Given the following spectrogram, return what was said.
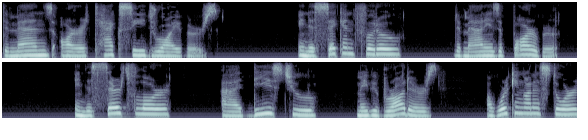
the men's are taxi drivers. In the second photo, the man is a barber. In the third floor, uh, these two, maybe brothers, are working on a store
